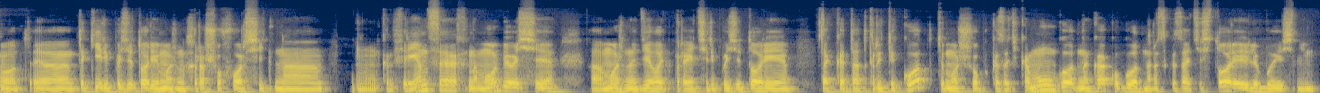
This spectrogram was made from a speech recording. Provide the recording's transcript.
Вот. Э, такие репозитории можно хорошо форсить на конференциях, на Мобиусе. Э, можно делать про эти репозитории, так как это открытый код, ты можешь его показать кому угодно, как угодно, рассказать истории любые с ним.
